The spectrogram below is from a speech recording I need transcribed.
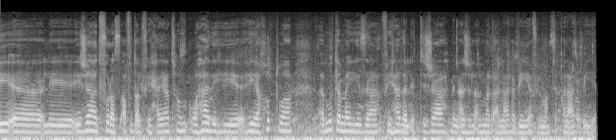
آه، لإيجاد فرص أفضل في حياتهم. وهذه هي خطوة متميزة في هذا الاتجاه من أجل المرأة العربية في المنطقة العربية.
